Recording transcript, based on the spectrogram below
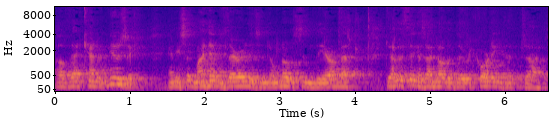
of that kind of music. And he said, My heavens, there it is. And you'll notice in the arabesque. The other thing is, I noted the recording that uh,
